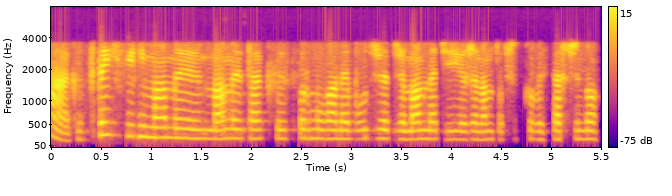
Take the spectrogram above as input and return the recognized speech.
Tak, w tej chwili mamy, mamy tak sformułowany budżet, że mam nadzieję, że nam to wszystko wystarczy. No,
